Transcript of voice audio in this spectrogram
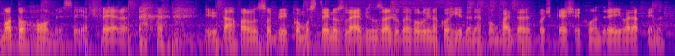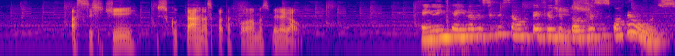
motorhome, esse aí é fera. ele tava falando sobre como os treinos leves nos ajudam a evoluir na corrida, né? Foi um baita podcast aí com o André e vale a pena assistir, escutar nas plataformas, bem legal. Tem link aí na descrição do perfil de Isso. todos esses conteúdos.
